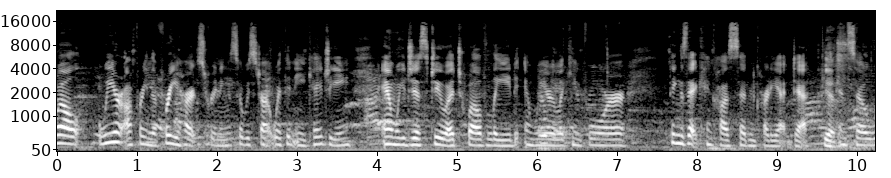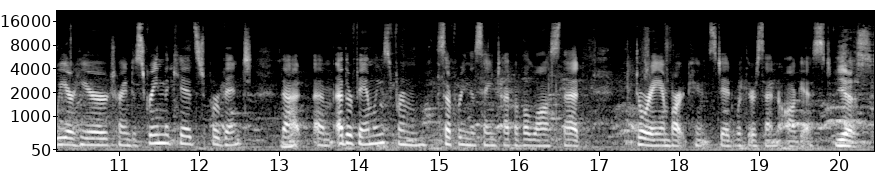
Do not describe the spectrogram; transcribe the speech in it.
Well, we are offering the free heart screening, so we start with an EKG and we just do a 12 lead, and we are looking for things that can cause sudden cardiac death. Yes. And so we are here trying to screen the kids to prevent that um, other families from suffering the same type of a loss that Dore and Bart Koontz did with their son August. Yes.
